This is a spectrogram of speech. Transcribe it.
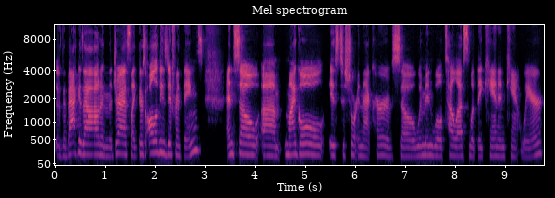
the back is out and the dress like there's all of these different things. And so um, my goal is to shorten that curve so women will tell us what they can and can't wear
